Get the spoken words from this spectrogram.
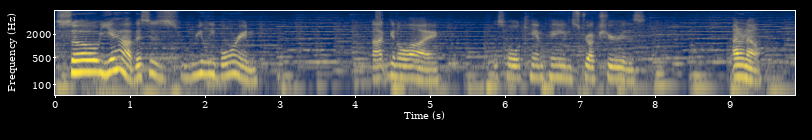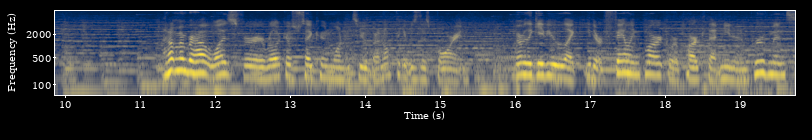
So, yeah, this is really boring. Not gonna lie. This whole campaign structure is... I don't know. I don't remember how it was for Roller Coaster Tycoon 1 and 2, but I don't think it was this boring. Remember they gave you like either a failing park or a park that needed improvements,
